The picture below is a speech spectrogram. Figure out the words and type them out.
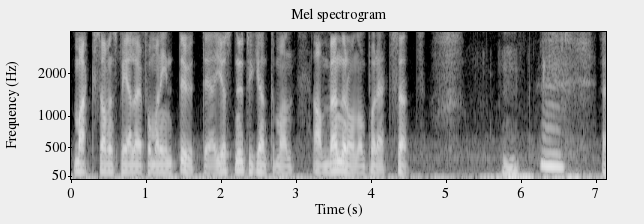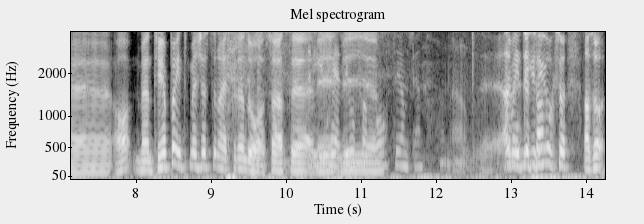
max av en spelare, får man inte ut det? Just nu tycker jag inte man använder honom på rätt sätt. Mm. Mm. Uh, ja men tre poäng till Manchester United ändå så att uh, Det är ju helt vi, ofattbart egentligen. Ja. Uh, det, det, det är också, alltså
